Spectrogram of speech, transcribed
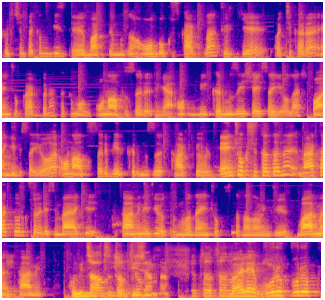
hırçın takımı biz e, baktığımız zaman 19 kartla Türkiye açık ara en çok kart gören takım oldu. 16 sarı yani on- bir kırmızıyı şey sayıyorlar. Puan gibi sayıyorlar. 16 sarı bir kırmızı kart gördü. En çok şut atanı Mert Akdoruk söylesin. Belki tahmin ediyor turnuvada en çok şut atan oyuncuyu. Var mı tahmin? Komit altın toplayacağım ben. Şut atan Böyle oyuncu. vurup vurup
